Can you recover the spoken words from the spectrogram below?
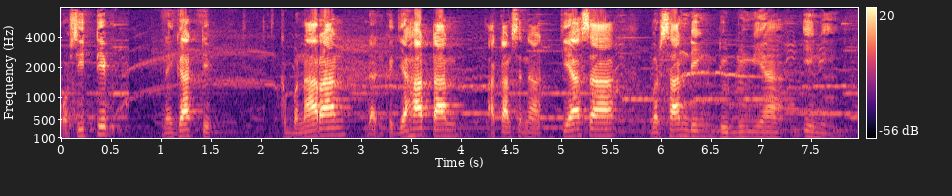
positif, negatif, kebenaran dan kejahatan akan senantiasa bersanding di dunia ini.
